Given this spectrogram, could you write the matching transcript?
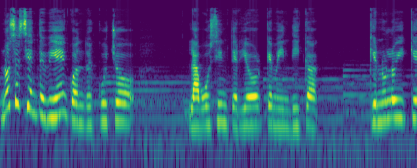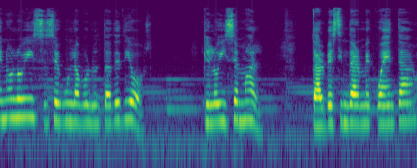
No se siente bien cuando escucho la voz interior que me indica que no lo, que no lo hice según la voluntad de Dios, que lo hice mal. Tal vez sin darme cuenta,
